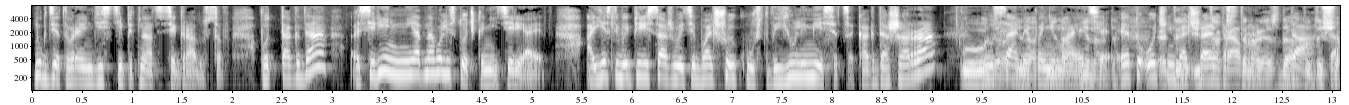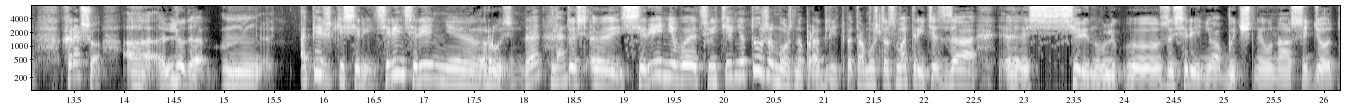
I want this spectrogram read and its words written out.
ну где-то в районе 10-15 градусов, вот тогда сирень ни одного листочка не теряет. А если вы пересаживаете большой куст в июле месяце, когда жара, О, ну, да, сами надо, понимаете, не надо, не надо. это очень это большая и так травма. стресс, да, да тут да. еще. Хорошо, а, Люда, опять же, сирень. Сирень, сирень э, рознь, да? да. То есть э, сиреневое цветение тоже можно продлить, потому что, смотрите, за, э, сирень, э, за сиренью обычной у нас идет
